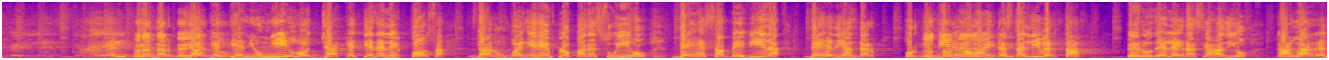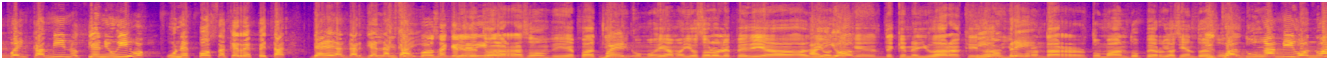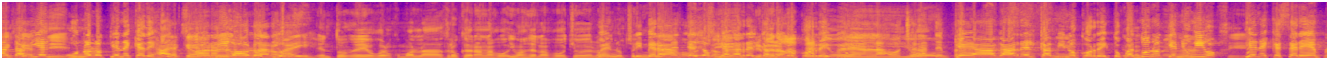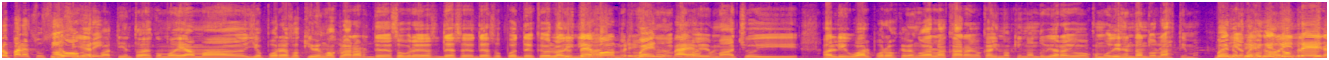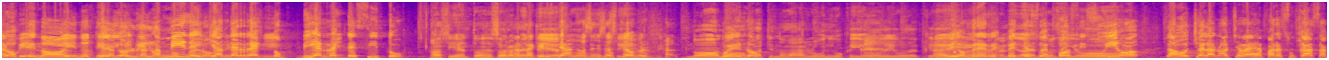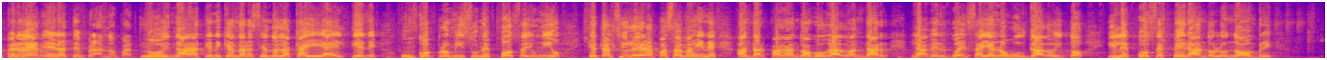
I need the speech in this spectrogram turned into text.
Por andar ya bebiendo. que tiene un hijo, ya que tiene la esposa, dar un buen ejemplo para su hijo. Deje esa bebida, deje de andar, porque No mire, ahorita light, está en libertad, pero dele gracias a Dios. Agarre el buen camino, tiene un hijo, una esposa que respetar, deje de andar ya en la ¿Y calle. esposa Tiene le dijo? toda la razón, fíjese, Pati. Bueno. como se llama, yo solo le pedía a A Dios, Dios. De, que, de que me ayudara, que yo por andar tomando, pero yo haciendo Y eso. cuando un amigo no ¿Y anda bien, sí. uno lo tiene que ¿Y dejar. a qué Sí, hora le amigos o los Dios. ahí? Entonces ellos fueron como a las, creo que eran las, iban a ser las 8 de la Bueno, noche. primeramente Dios que agarre el camino correcto. Eran las y era temprano. Que agarre el camino correcto. Cuando uno tiene un hijo, Sí. tiene que ser ejemplo para sus hijos, Así hombre. es, Pati. Entonces, ¿cómo se llama? Yo por eso aquí vengo a aclarar de, sobre eso, de, ese- de eso, pues, de que la usted dignidad es hombre. persona, Bueno, vaya, soy pues. macho y al igual, por eso que vengo a dar la cara, yo casi no, aquí no anduviera yo, como dicen, dando lástima. Bueno, pues en el nombre de pie- que, no, y no que Dios lo ilumine y que ande recto, Sí, bien amén. rectecito. Así es, entonces solamente Hasta cristiano eso, se hizo este hombre, fíjate. No, no, Bueno. Pati, nomás lo único que yo digo de que... Ay, hombre, respete a su esposo entonces y yo- su hijo. Las 8 de la noche, vaya para su casa a comer. era, era temprano, Pati. No, y nada tiene que andar haciendo en la calle. Ya él tiene un compromiso, una esposa y un hijo. ¿Qué tal si le hubiera pasado? Imagine andar pagando abogado, andar la vergüenza allá en los juzgados y todo, y la esposa esperándolo. No, hombre.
